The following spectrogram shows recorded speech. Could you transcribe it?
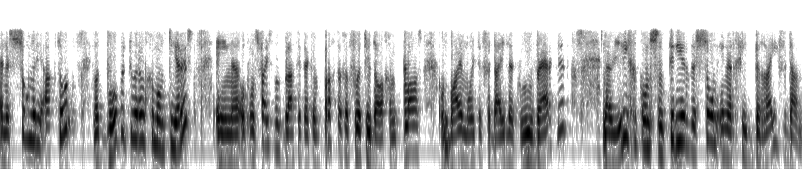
in 'n sonreaktor wat bo op 'n toring gemonteer is en uh, op ons Facebook bladsy het ek 'n pragtige foto daar gaan plaas om baie mooi te verduidelik hoe werk dit. Nou hierdie gekonsentreerde sonenergie dryf dan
